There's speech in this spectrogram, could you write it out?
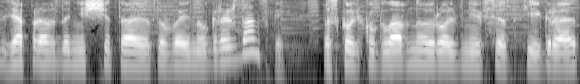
Я, правда, не считаю эту войну гражданской, поскольку главную роль в ней все-таки играют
